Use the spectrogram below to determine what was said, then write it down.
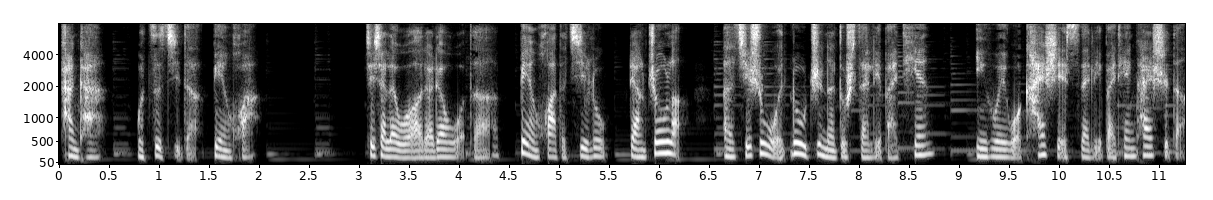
看看我自己的变化。接下来我要聊聊我的变化的记录。两周了，呃，其实我录制呢都是在礼拜天，因为我开始也是在礼拜天开始的，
